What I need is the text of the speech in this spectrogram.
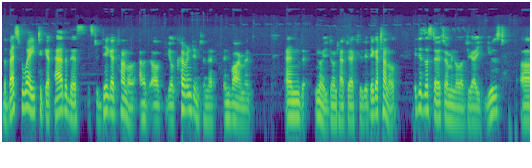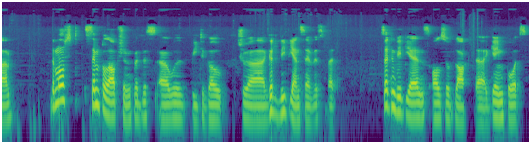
The best way to get out of this is to dig a tunnel out of your current internet environment. And no you don't have to actually dig a tunnel. It is just a terminology I used. Um, the most simple option for this uh, will be to go to a good VPN service, but certain VPNs also block the game ports.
